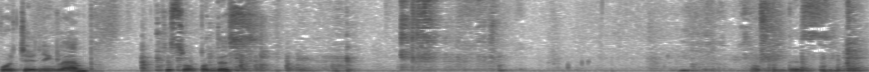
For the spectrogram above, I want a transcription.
for changing lamp. Just open this. Open this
